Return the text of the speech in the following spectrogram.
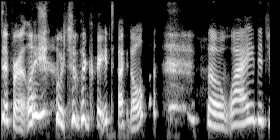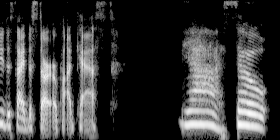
differently, which is a great title. So, why did you decide to start a podcast? Yeah. So,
